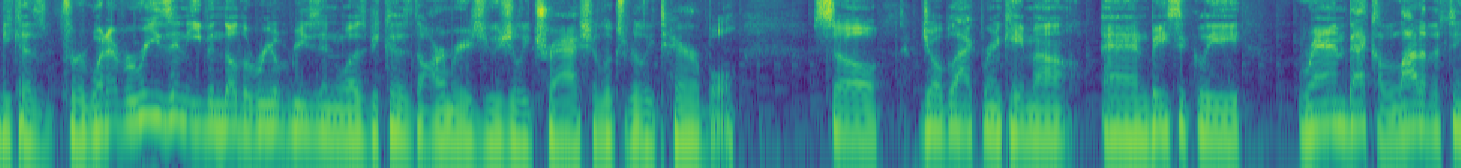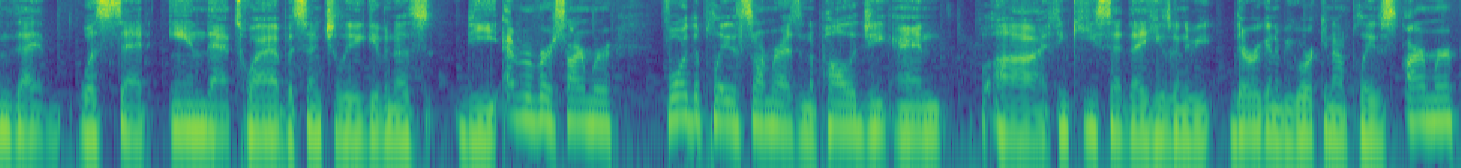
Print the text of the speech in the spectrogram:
because for whatever reason, even though the real reason was because the armor is usually trash. It looks really terrible. So Joe Blackburn came out and basically ran back a lot of the things that was said in that TWAB, essentially giving us the Eververse armor for the playlist armor as an apology. And uh, I think he said that he's going to be, they were going to be working on playlist armor.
